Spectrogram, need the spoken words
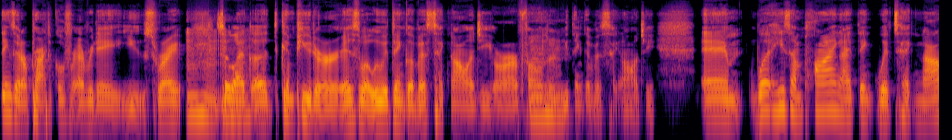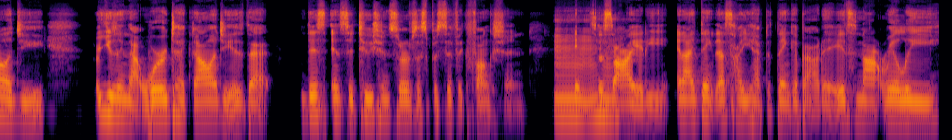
things that are practical for everyday use, right? Mm-hmm, so, like mm-hmm. a computer is what we would think of as technology, or our phones mm-hmm. we think of as technology. And what he's implying, I think, with technology, or using that word technology, is that this institution serves a specific function in mm-hmm. society, and I think that's how you have to think about it. It's not really,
